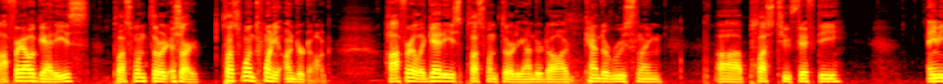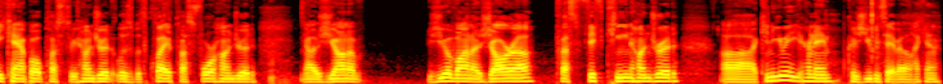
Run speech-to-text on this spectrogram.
Rafael Guedes plus 130, sorry, plus 120 underdog. Rafael Guedes plus 130 underdog, Kendall Reusing uh, plus 250, Amy Campo plus 300, Elizabeth Clay plus 400, uh, Gianna, Giovanna Jara plus 1500. Uh, can you give me her name? Because you can say it better than I can.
